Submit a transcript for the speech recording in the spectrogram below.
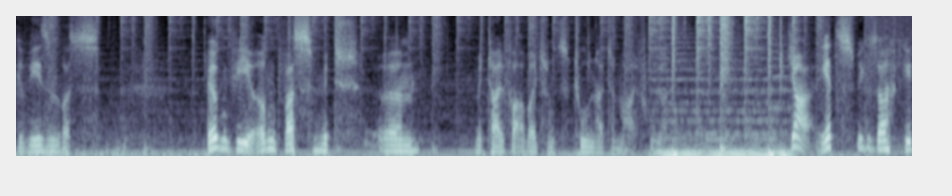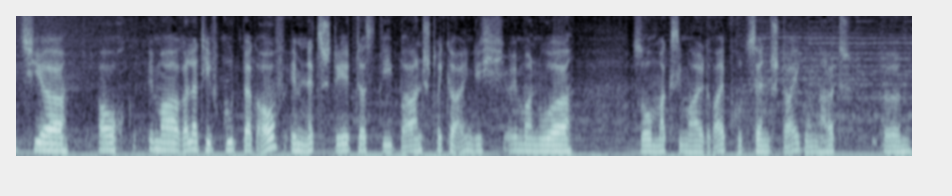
gewesen, was irgendwie irgendwas mit ähm, Metallverarbeitung zu tun hatte mal früher. Ja, jetzt, wie gesagt, geht es hier auch immer relativ gut bergauf. Im Netz steht, dass die Bahnstrecke eigentlich immer nur so maximal 3% Steigung hat. Ähm,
